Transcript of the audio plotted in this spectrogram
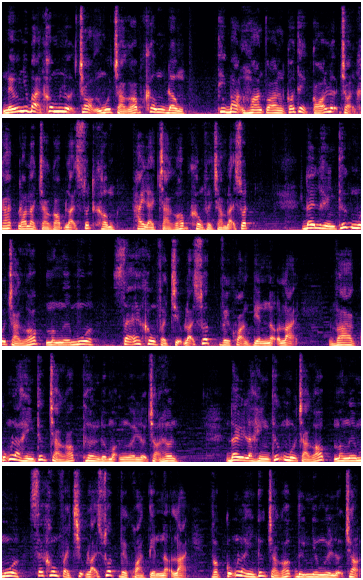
Nếu như bạn không lựa chọn mua trả góp 0 đồng, thì bạn hoàn toàn có thể có lựa chọn khác, đó là trả góp lãi suất không hay là trả góp 0% lãi suất. Đây là hình thức mua trả góp mà người mua sẽ không phải chịu lãi suất về khoản tiền nợ lại và cũng là hình thức trả góp thường được mọi người lựa chọn hơn. Đây là hình thức mua trả góp mà người mua sẽ không phải chịu lãi suất về khoản tiền nợ lại và cũng là hình thức trả góp được nhiều người lựa chọn.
